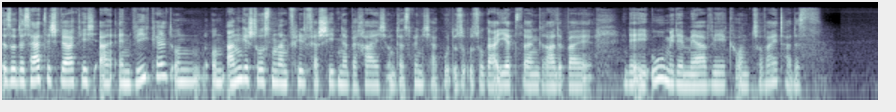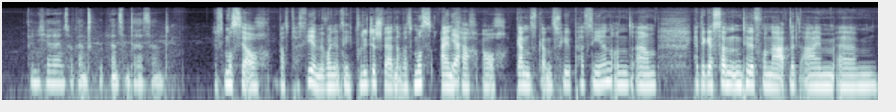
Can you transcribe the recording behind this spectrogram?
Also das hat sich wirklich äh, entwickelt und, und angestoßen an viel verschiedene Bereiche und das finde ich ja gut. So, sogar jetzt dann gerade bei in der EU mit dem Mehrweg und so weiter. Das finde ich ja dann so ganz gut, ganz interessant. Es muss ja auch was passieren. Wir wollen jetzt nicht politisch werden, aber es muss einfach ja. auch ganz, ganz viel passieren. Und ähm, ich hatte gestern ein Telefonat mit einem ähm,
